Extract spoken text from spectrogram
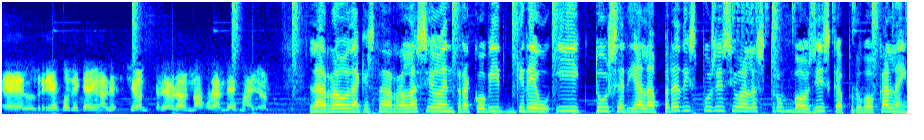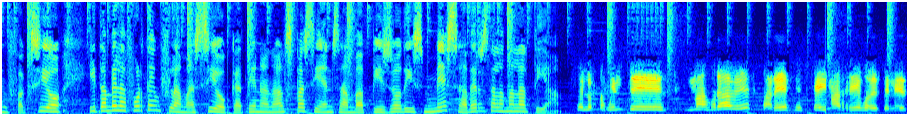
el riesgo de que haya una lesión cerebral más grande és major. La raó d'aquesta relació entre Covid greu i ictus seria la predisposició a les trombosis que provoca la infecció i també la forta inflamació que tenen els pacients amb episodis més severs de la malaltia. En los pacientes más graves parece que hay más riesgo de tener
